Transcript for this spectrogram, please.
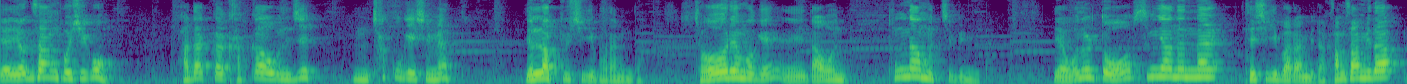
예, 영상 보시고 바닷가 가까운 집 음, 찾고 계시면 연락 주시기 바랍니다. 저렴하게 예, 나온 통나무 집입니다. 예, 오늘 또 승리하는 날 되시기 바랍니다. 감사합니다.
